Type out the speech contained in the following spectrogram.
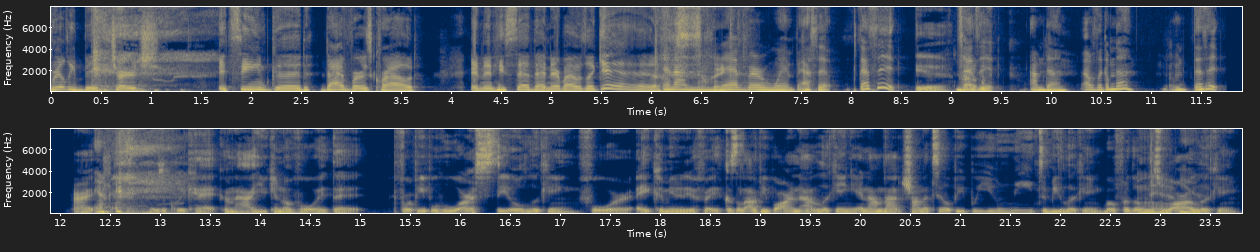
really big church. it seemed good, diverse crowd, And then he said that, and everybody was like, "Yeah." And I like, never went back. I said, that's it. Yeah. That's it. I'm done. I was like, I'm done. Um, That's it. All right. Here's a quick hack on how you can avoid that. For people who are still looking for a community of faith, because a lot of people are not looking, and I'm not trying to tell people you need to be looking, but for those who are looking,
